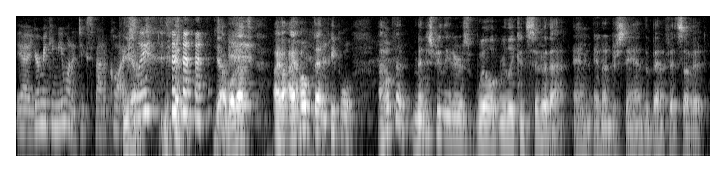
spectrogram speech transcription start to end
Yeah, you're making me want to take sabbatical. Actually. Yeah. yeah. yeah well, that's. I, I hope that people. I hope that ministry leaders will really consider that and, yeah. and understand the benefits of it.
